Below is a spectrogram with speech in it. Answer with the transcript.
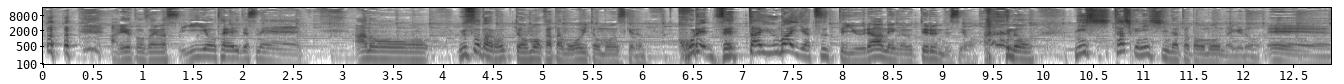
ありがとうございます。いいお便りですね。あのー、嘘だろって思う方も多いと思うんですけど、これ絶対うまいやつっていうラーメンが売ってるんですよ。あの、日、確か日清だったと思うんだけど、え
